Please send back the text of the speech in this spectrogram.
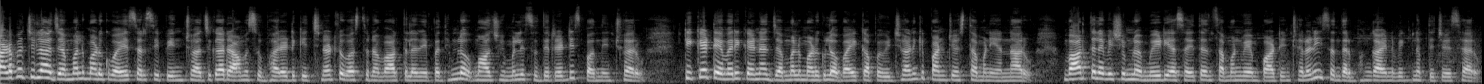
కడప జిల్లా జమ్మలమడుగు వైఎస్ఆర్సీపీ ఇన్ఛార్జిగా రామసుబ్బారెడ్డికి ఇచ్చినట్లు వస్తున్న వార్తల నేపథ్యంలో మాజీ ఎమ్మెల్యే సుధీర్ రెడ్డి స్పందించారు. టికెట్ ఎవరికైనా జమ్మలమడుగులో వైకాపా విజయానికి పనిచేస్తామని అన్నారు. వార్తల విషయంలో మీడియా సైతం సమన్వయం పాటించాలని ఈ సందర్భంగా ఆయన విజ్ఞప్తి చేశారు.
